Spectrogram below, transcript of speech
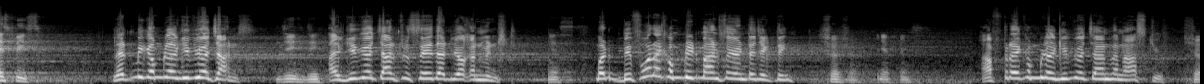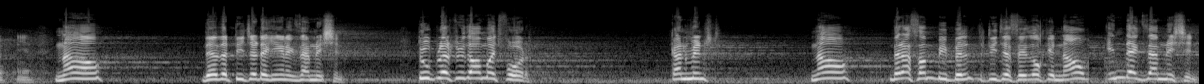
yes please Let me complete, I'll give you a chance. I'll give you a chance to say that you're convinced. Yes. But before I complete my answer, you're interjecting. Sure, sure. Yeah, please. After I complete, I'll give you a chance and ask you. Sure, yeah. Now, there's a teacher taking an examination. 2 plus 2 is how much? 4. Convinced? Now, there are some people, the teacher says, okay, now in the examination,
